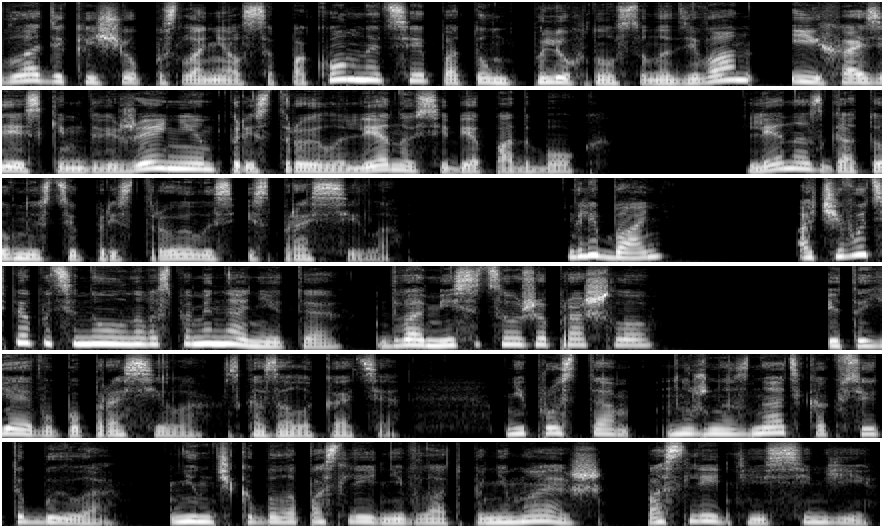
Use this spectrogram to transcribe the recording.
Владик еще послонялся по комнате, потом плюхнулся на диван и хозяйским движением пристроил Лену себе под бок. Лена с готовностью пристроилась и спросила. «Глебань, а чего тебя потянуло на воспоминания-то? Два месяца уже прошло». «Это я его попросила», — сказала Катя. «Мне просто нужно знать, как все это было. Ниночка была последней, Влад, понимаешь? Последней из семьи».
